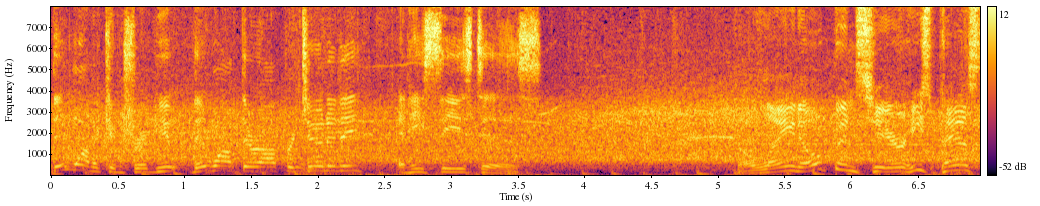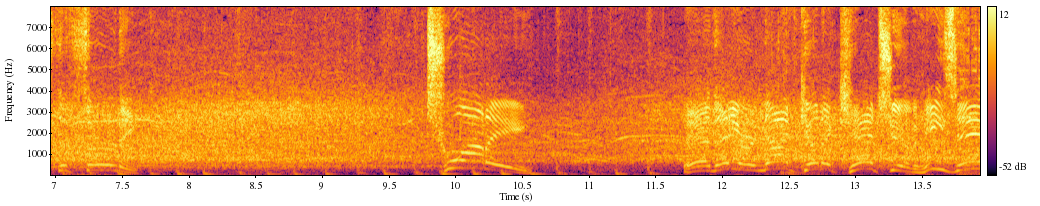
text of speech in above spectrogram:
They want to contribute. They want their opportunity, and he seized his. The lane opens here. He's past the 30. 20. And they are not going to catch him. He's in.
